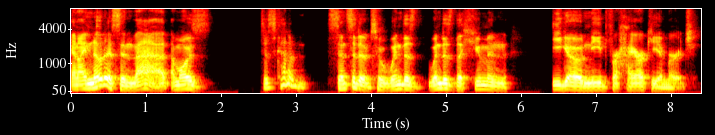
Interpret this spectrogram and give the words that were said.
And I notice in that I'm always just kind of sensitive to when does when does the human ego need for hierarchy emerge?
